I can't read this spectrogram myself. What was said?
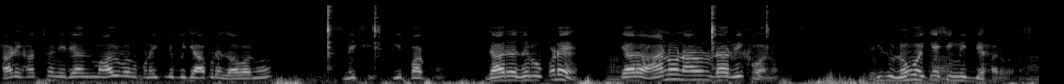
સાડી સાતસો ની રેન્જમાં હાલવાનું પણ એટલી બધી આપણે જવાનું નથી. એ પાકું. જ્યારે જરૂર પડે ત્યારે આનો નાનો ડાર વીખવાનો. બીજું નવો કેસિંગ નથી બેહારવાનો.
